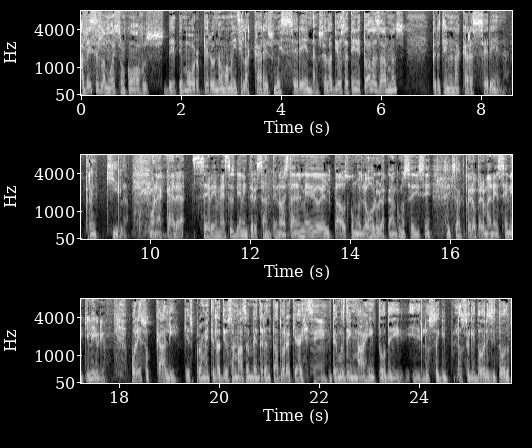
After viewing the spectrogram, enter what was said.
a veces la muestran con ojos de temor, pero normalmente la cara es muy serena. O sea, la diosa tiene todas las armas, pero tiene una cara serena, tranquila. Una cara serena. Esto es bien interesante, ¿no? Está en el medio del caos, como el ojo del huracán, como se dice. Exacto. Pero permanece en equilibrio. Por eso Kali, que es probablemente la diosa más amedrentadora que hay, sí. en términos de imagen y todo, y, y los, segui los, seguidores y todo,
